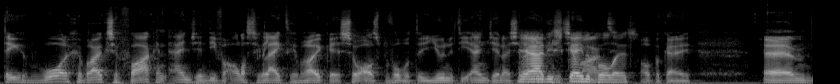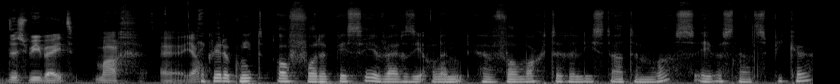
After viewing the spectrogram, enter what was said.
tegenwoordig gebruiken ze vaak een engine die voor alles tegelijk te gebruiken is. Zoals bijvoorbeeld de Unity engine. Als je Ja, die scalable maakt. is. Hoppakee. Ehm, dus wie weet. Maar eh, ja. Ik weet ook niet of voor de PC-versie al een eh, verwachte release datum was. Even snel spieken.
